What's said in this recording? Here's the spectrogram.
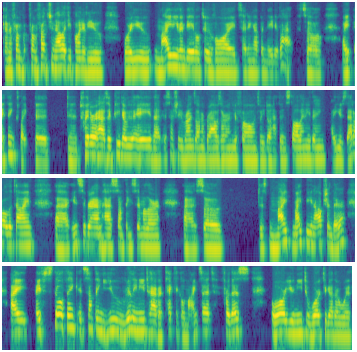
kind of from from functionality point of view, where you might even be able to avoid setting up a native app. So I, I think like the Twitter has a PWA that essentially runs on a browser on your phone, so you don't have to install anything. I use that all the time. Uh, Instagram has something similar. Uh, so this might might be an option there. I, I still think it's something you really need to have a technical mindset for this, or you need to work together with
